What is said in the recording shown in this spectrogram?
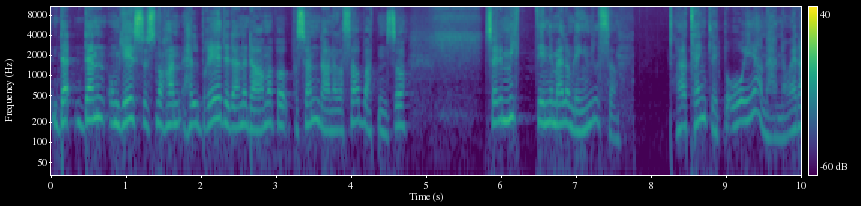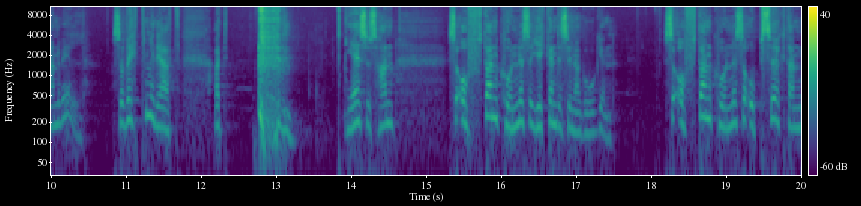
den, den, om Jesus når han helbreder denne dama på, på søndagen eller sabbaten, så, så er det midt innimellom lignelser. Jeg har tenkt litt på hva er han henne, og er det han vil. Så vet vi det at, at Jesus han, så ofte han kunne, så gikk han til synagogen. Så ofte han kunne, så oppsøkte han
